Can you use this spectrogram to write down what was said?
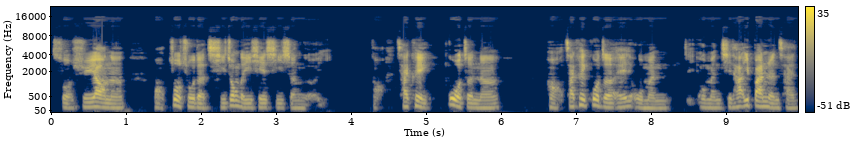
所需要呢，哦，做出的其中的一些牺牲而已，哦，才可以过着呢，哦，才可以过着，哎，我们我们其他一般人才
